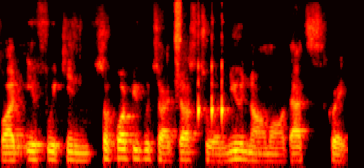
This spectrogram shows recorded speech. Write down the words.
But if we can support people to adjust to a new normal, that's great.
